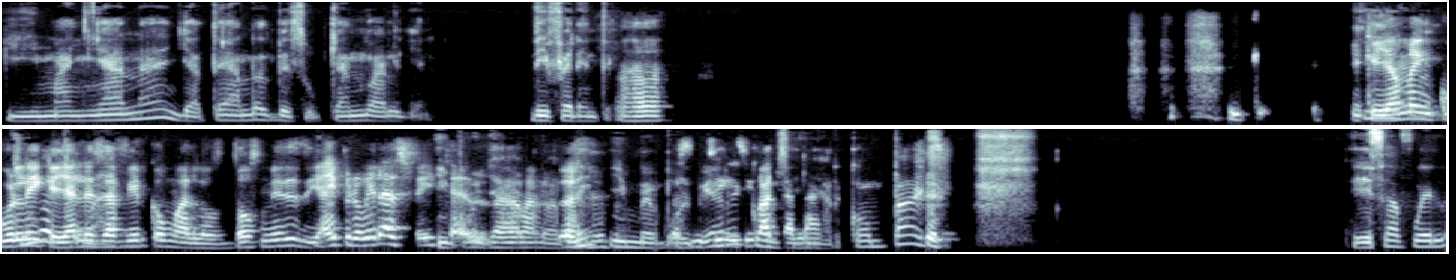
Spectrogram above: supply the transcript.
y mañana ya te andas besuqueando a alguien diferente. Ajá. Y que, y que Sí, ya me encule y que ya les da fiel como a los dos meses y, ay, pero ve las Y fechas. pues ya no lo mames. hablé y me Así volví a sí, sí a reconciliar con Pax. Esa fue, la-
